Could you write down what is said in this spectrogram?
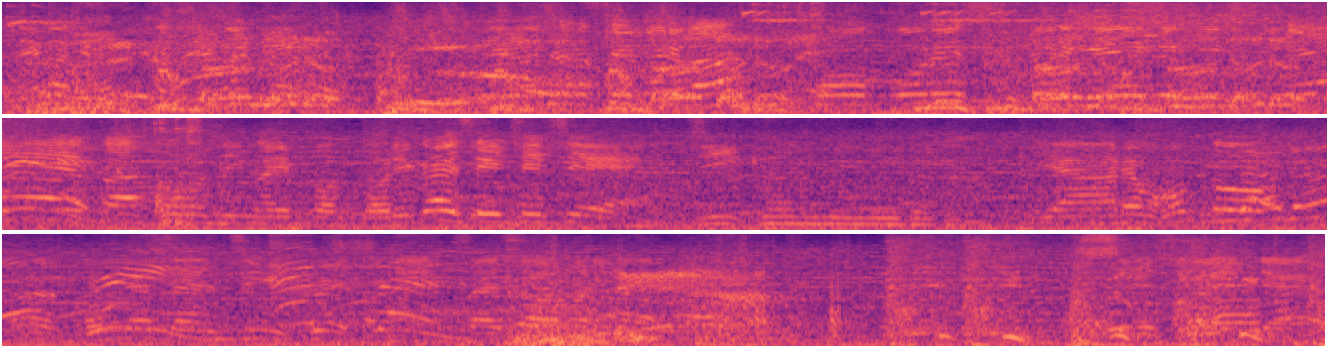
ネガティブな選択がもうこれしっかり迎撃して加藤陣が一本取り返して1-1時間の無駄いやーでも本当、うん、この戦陣増えたね最初はあまりなかった印がい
